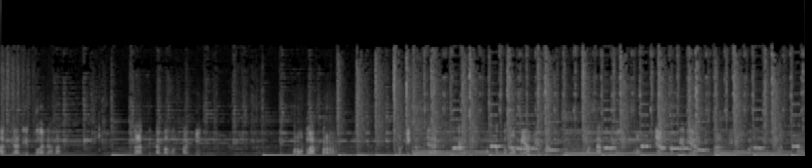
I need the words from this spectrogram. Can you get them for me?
kebahagiaan itu adalah saat kita bangun pagi perut lapar pergi kerja eh mau ketemu mie yang enak makan dulu perut kenyang hati riang nah itu baru mantap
